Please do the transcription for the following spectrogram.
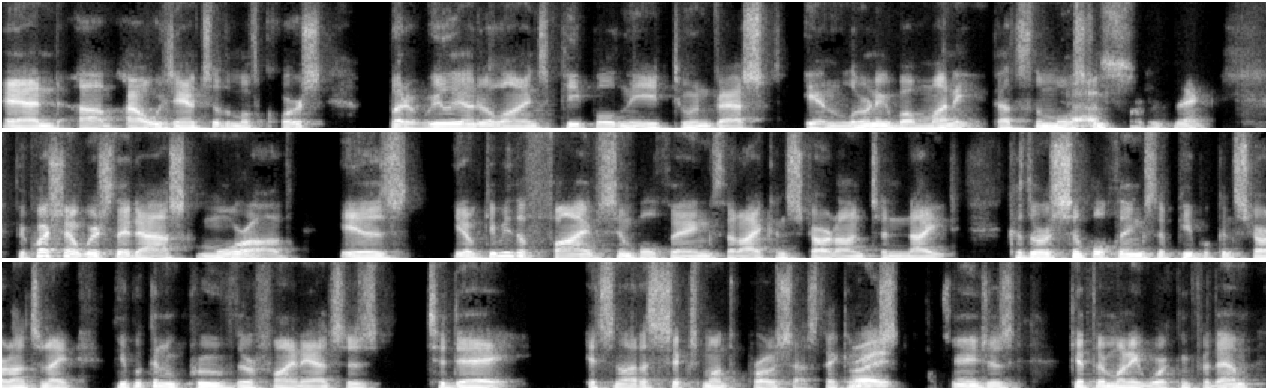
And um, I always answer them, of course, but it really underlines people need to invest in learning about money. That's the most yes. important thing. The question I wish they'd ask more of is, you know, give me the five simple things that I can start on tonight. Because there are simple things that people can start on tonight. People can improve their finances today. It's not a six month process. They can right. make changes, get their money working for them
